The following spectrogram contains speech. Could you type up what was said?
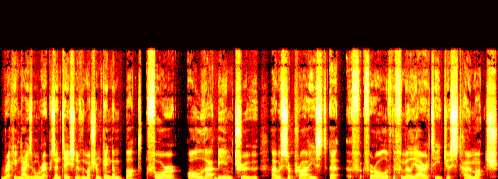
recognizable representation of the Mushroom Kingdom. But for all that being true, I was surprised at, for all of the familiarity, just how much.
